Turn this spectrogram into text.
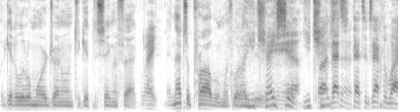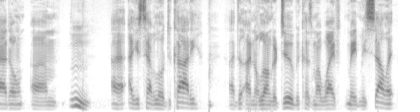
a, get a little more adrenaline to get the same effect. Right. and that's a problem with what Oh, I you do. chase it. You Well, chase that's that. that's exactly why I don't. Um, Hmm. I, I used to have a little Ducati. I, do- I no longer do because my wife made me sell it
